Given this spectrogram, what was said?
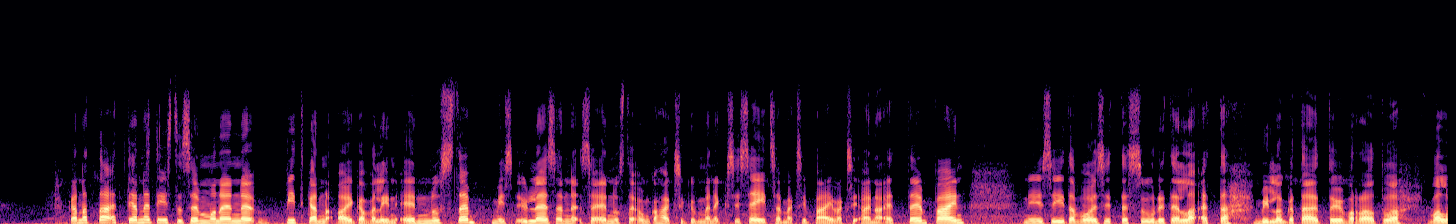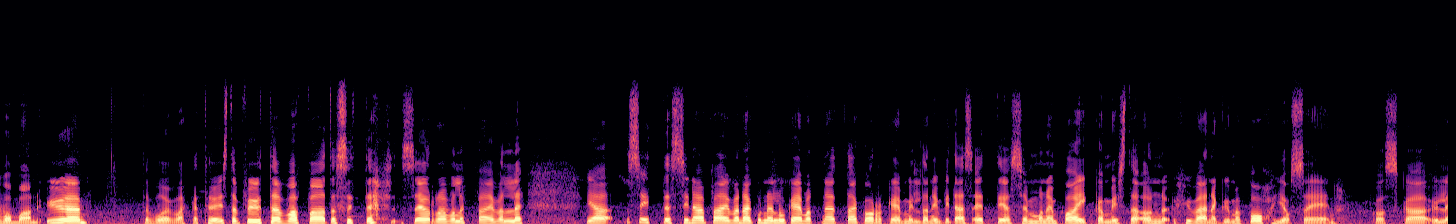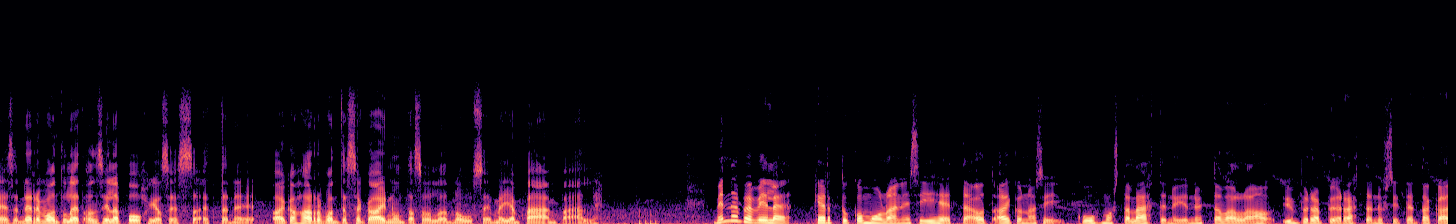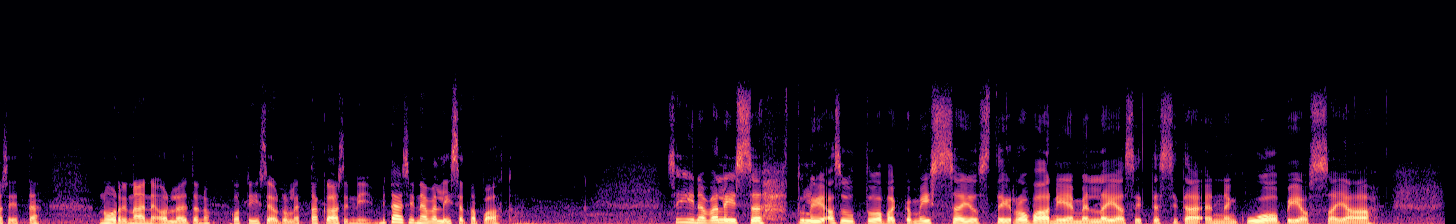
Kannattaa etsiä netistä semmoinen pitkän aikavälin ennuste, missä yleensä se ennuste on 87 päiväksi aina eteenpäin niin siitä voi sitten suunnitella, että milloin täytyy varautua valvomaan yö. Että voi vaikka töistä pyytää vapaata sitten seuraavalle päivälle. Ja sitten sinä päivänä, kun ne lukemat näyttää korkeammilta, niin pitäisi etsiä semmoinen paikka, mistä on hyvä näkymä pohjoiseen. Koska yleensä ne revontulet on siellä pohjoisessa, että ne aika harvoin tässä Kainuun tasolla nousee meidän pään päälle. Mennäänpä vielä Kerttu Komulainen siihen, että olet aikanasi Kuhmosta lähtenyt ja nyt tavallaan on ympyrä pyörähtänyt sitten takaisin, että nuori nainen on löytänyt kotiseudulle takaisin, niin mitä siinä välissä tapahtuu? Siinä välissä tuli asuttua vaikka missä, justi Rovaniemellä ja sitten sitä ennen Kuopiossa ja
